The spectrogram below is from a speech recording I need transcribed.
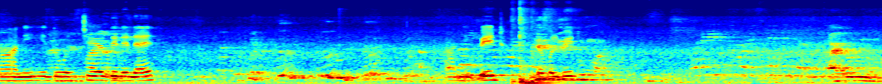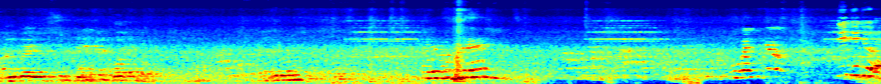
आणि हे दोन चेअर दिलेले आहेत. आणि बेड डबल बेड. रूम दीदी जो है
